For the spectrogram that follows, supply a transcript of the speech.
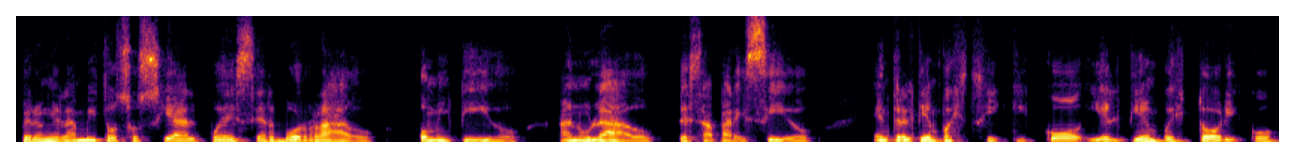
pero en el ámbito social puede ser borrado, omitido, anulado, desaparecido. Entre el tiempo psíquico y el tiempo histórico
